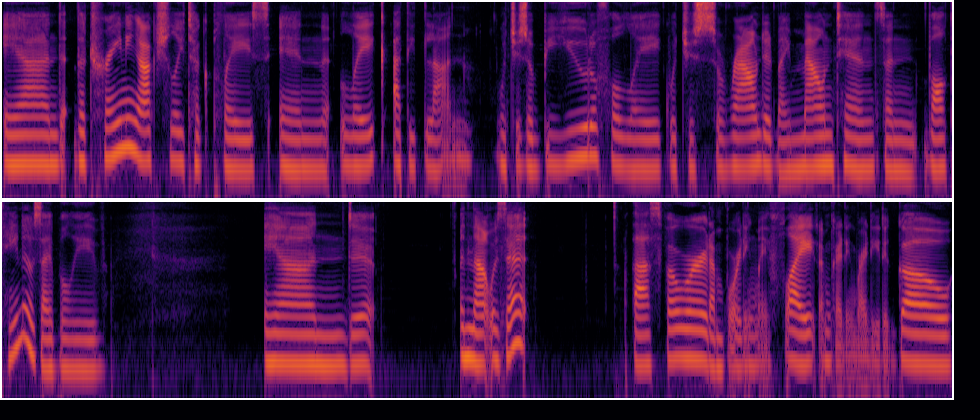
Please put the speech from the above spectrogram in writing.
and the training actually took place in Lake Atitlan, which is a beautiful lake, which is surrounded by mountains and volcanoes, I believe. And and that was it. Fast forward, I'm boarding my flight, I'm getting ready to go.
